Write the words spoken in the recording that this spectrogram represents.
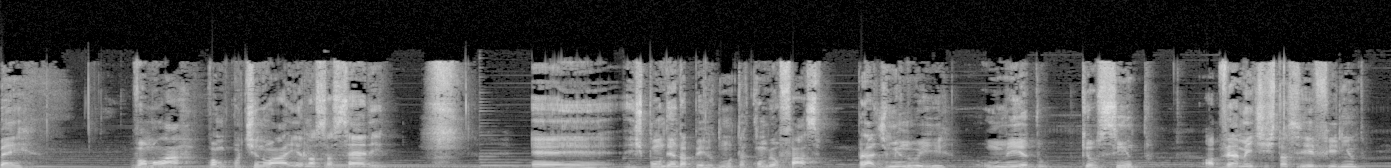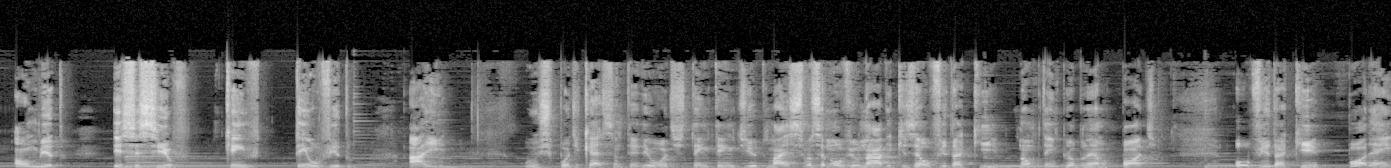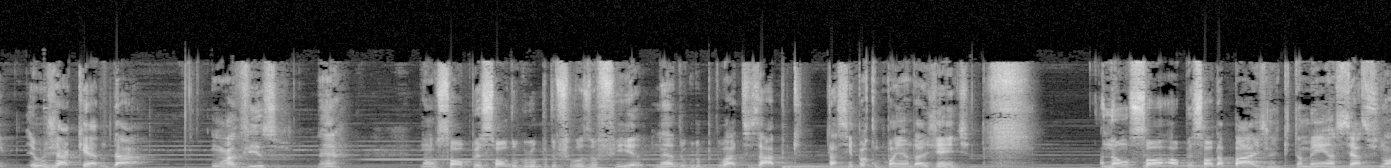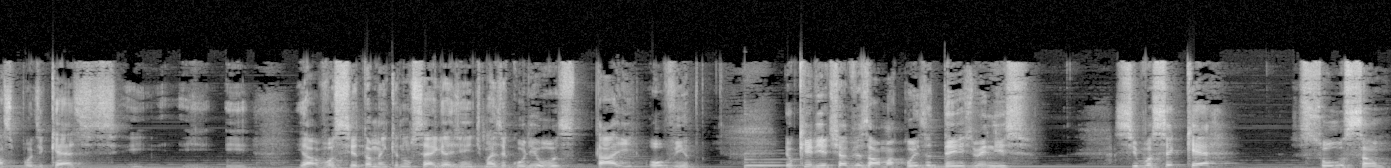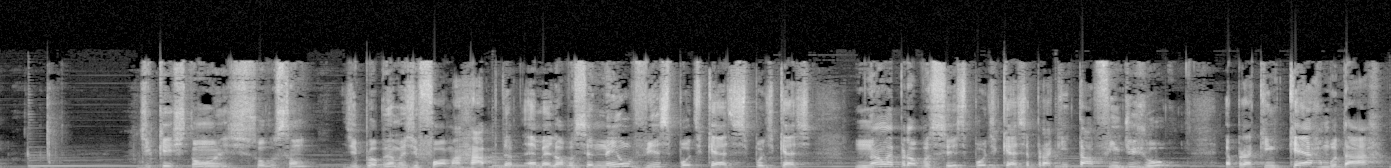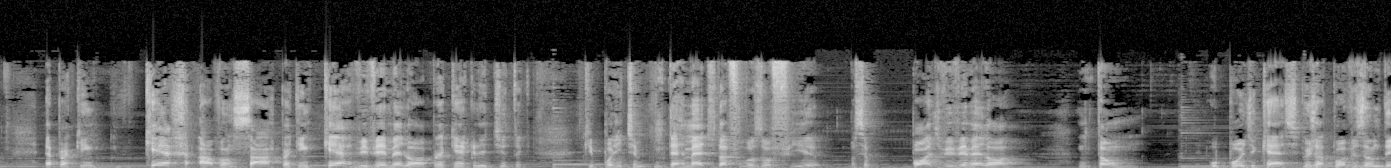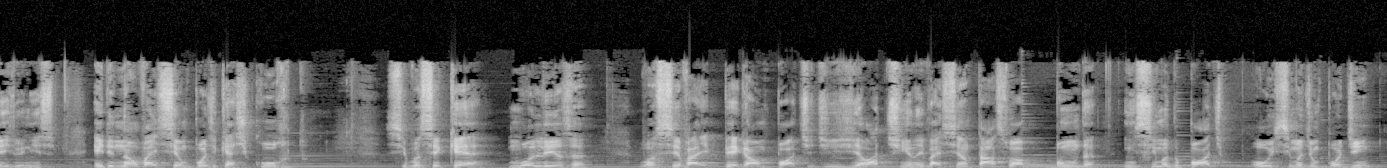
Bem, vamos lá, vamos continuar aí a nossa série é, respondendo a pergunta como eu faço para diminuir o medo que eu sinto. Obviamente está se referindo ao medo excessivo. Quem tem ouvido aí os podcasts anteriores tem entendido, mas se você não ouviu nada e quiser ouvir daqui, não tem problema, pode ouvir daqui. Porém, eu já quero dar um aviso, né? Não só o pessoal do grupo do Filosofia, né? Do grupo do WhatsApp que está sempre acompanhando a gente, não só ao pessoal da página que também acessa os nossos podcasts e, e, e, e a você também que não segue a gente, mas é curioso, tá aí ouvindo. Eu queria te avisar uma coisa desde o início. Se você quer solução de questões, solução de problemas de forma rápida, é melhor você nem ouvir esse podcast. Esse podcast não é para você, esse podcast é para quem está afim de jogo, é para quem quer mudar, é para quem quer avançar, para quem quer viver melhor, para quem acredita que por intermédio da filosofia você pode viver melhor. Então, o podcast, eu já estou avisando desde o início, ele não vai ser um podcast curto. Se você quer moleza, você vai pegar um pote de gelatina e vai sentar a sua bunda em cima do pote ou em cima de um pudim,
